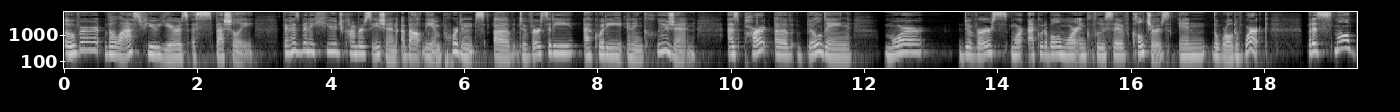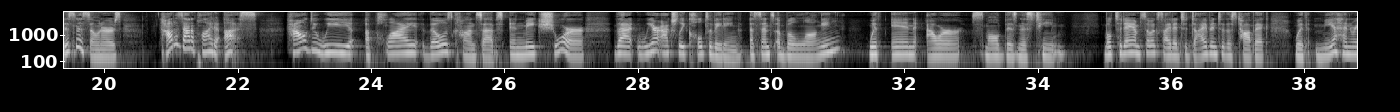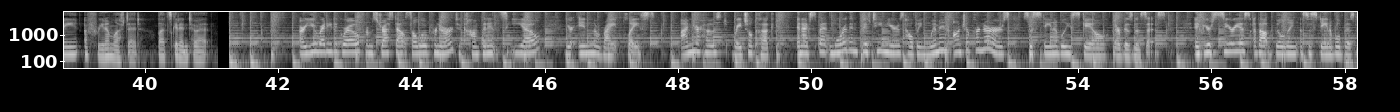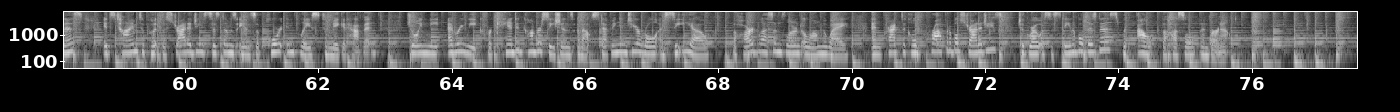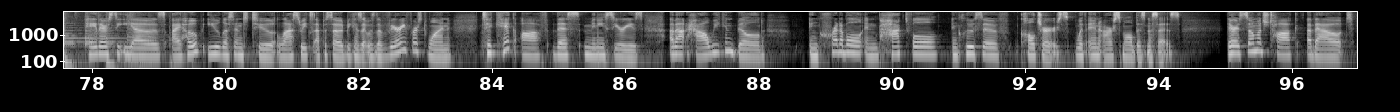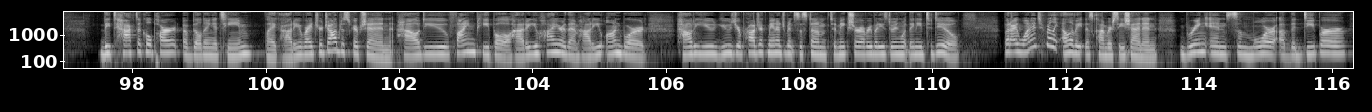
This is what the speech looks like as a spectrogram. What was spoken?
Over the last few years, especially, there has been a huge conversation about the importance of diversity, equity, and inclusion as part of building more diverse, more equitable, more inclusive cultures in the world of work. But as small business owners, how does that apply to us? How do we apply those concepts and make sure that we are actually cultivating a sense of belonging within our small business team? Well, today I'm so excited to dive into this topic with Mia Henry of Freedom Lifted. Let's get into it. Are you ready to grow from stressed out solopreneur to confident CEO? You're in the right place. I'm your host, Rachel Cook, and I've spent more than 15 years helping women entrepreneurs sustainably scale their businesses. If you're serious about building a sustainable business, it's time to put the strategy, systems, and support in place to make it happen. Join me every week for candid conversations about stepping into your role as CEO, the hard lessons learned along the way, and practical, profitable strategies to grow a sustainable business without the hustle and burnout. Hey there, CEOs. I hope you listened to last week's episode because it was the very first one to kick off this mini series about how we can build incredible, impactful, inclusive cultures within our small businesses. There is so much talk about the tactical part of building a team, like how do you write your job description? How do you find people? How do you hire them? How do you onboard? How do you use your project management system to make sure everybody's doing what they need to do? But I wanted to really elevate this conversation and bring in some more of the deeper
